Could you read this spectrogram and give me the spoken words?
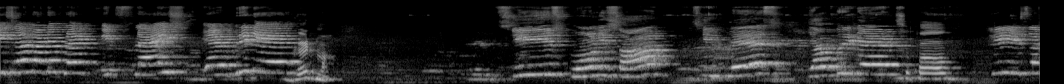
is a butterfly. It flies every day. Good ma. She is Monisa. She plays every day. Superb. He is a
